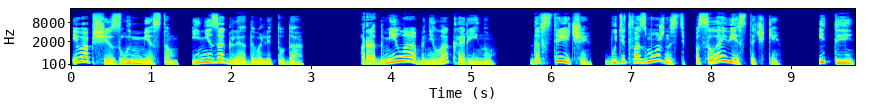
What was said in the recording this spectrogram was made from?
и вообще злым местом, и не заглядывали туда. Радмила обняла Карину. До встречи. Будет возможность, посылай весточки. И ты.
